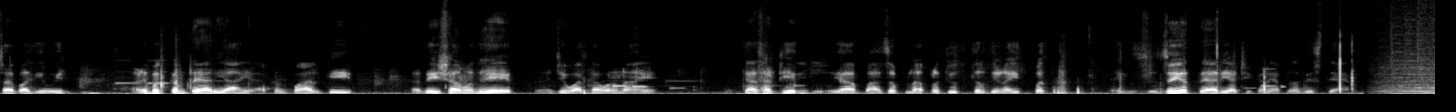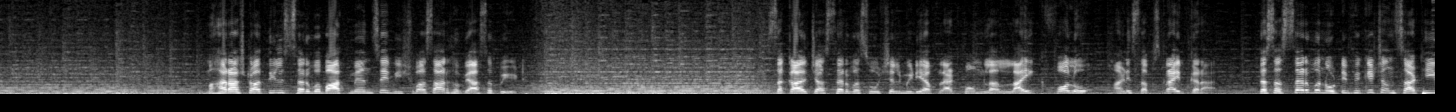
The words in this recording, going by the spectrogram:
सहभागी होईल. आणि भक्कम तयारी आहे. आपण पाहाल की देशामध्ये जे वातावरण आहे त्यासाठी एक या भाजपला प्रत्युत्तर देणं इतपत एक जयत तयारी या ठिकाणी आपल्याला दिसते आहे. महाराष्ट्रातील सर्व बातम्यांचे विश्वासार्ह व्यासपीठ. सकाळच्या सर्व सोशल मीडिया प्लॅटफॉर्मला लाईक फॉलो आणि सबस्क्राईब करा. तसंच सर्व नोटिफिकेशनसाठी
